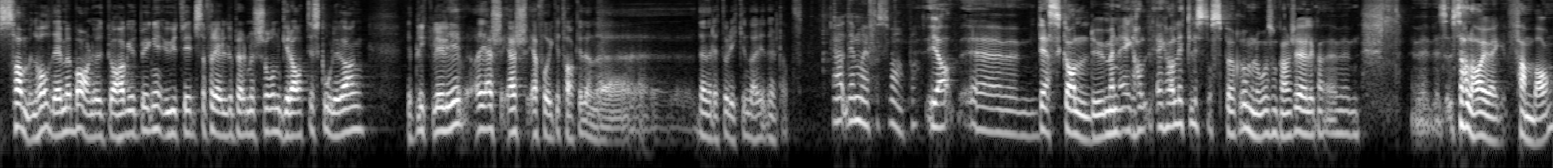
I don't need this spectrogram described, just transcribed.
Sammenhold det med barnehageutbygging, utvidelse av foreldrepermisjon, gratis skolegang, et lykkelig liv. Jeg, jeg, jeg får ikke tak i denne den retorikken der i det hele tatt. Ja, Det må jeg få svar på. Ja, eh, det skal du. Men jeg har, jeg har, litt lyst til å spørre om noe som kanskje eh, Selv har jo jeg fem barn,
